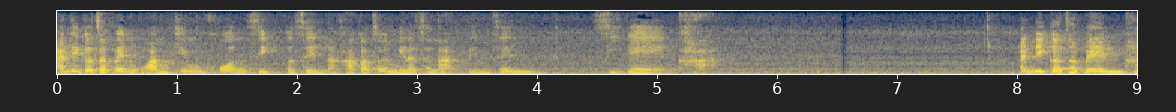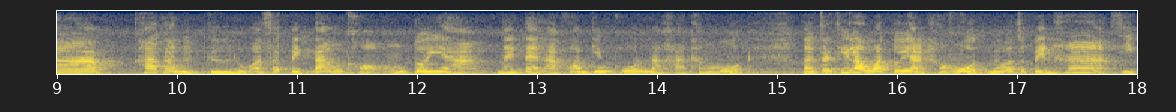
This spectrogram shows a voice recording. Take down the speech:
อันนี้ก็จะเป็นความเข้มข้น 10%นะคะ ก็จะมีลักษณะเป็นเส้นสีแดงค่ะ อันนี้ก็จะเป็นภาพค่าการดูดกลืนหรือว่าสเปกตรัมของตัวอย่างในแต่ละความเข้มข้นนะคะทั้งหมด หลังจากที่เราวัดตัวอย่างทั้งหมด ไม่ว่าจะเป็น 5 10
